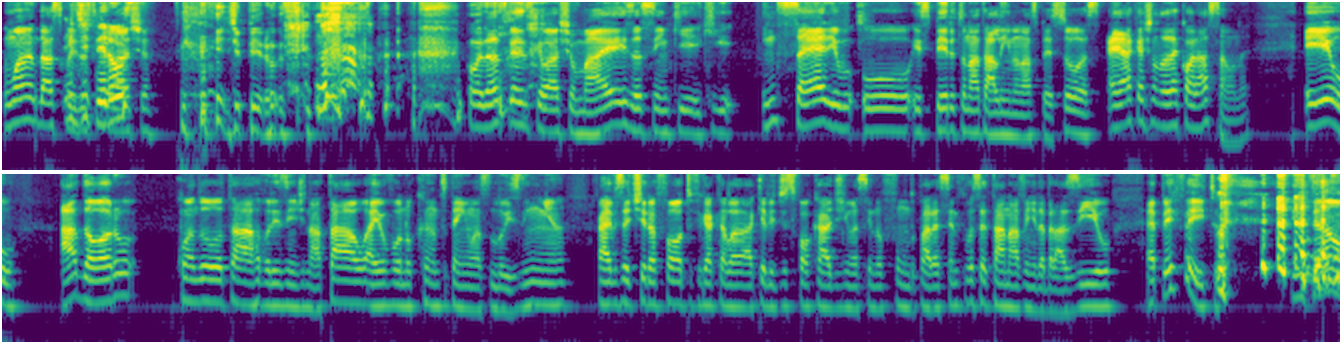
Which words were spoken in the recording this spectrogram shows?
Uma das de coisas que eu acho. de perus. Uma das coisas que eu acho mais, assim, que, que insere o, o espírito natalino nas pessoas é a questão da decoração, né? Eu adoro quando tá a árvorezinha de Natal, aí eu vou no canto, tem umas luzinhas. Aí você tira foto, fica aquela, aquele desfocadinho assim no fundo, parecendo que você tá na Avenida Brasil. É perfeito. Então,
